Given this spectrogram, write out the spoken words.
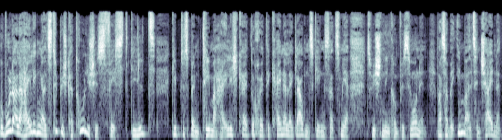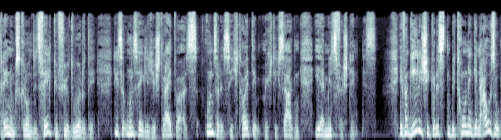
Obwohl Allerheiligen als typisch katholisches Fest gilt, gibt es beim Thema Heiligkeit doch heute keinerlei Glaubensgegensatz mehr zwischen den Konfessionen, was aber immer als entscheidender Trennungsgrund ins Feld geführt wurde. Dieser unsägliche Streit war aus unserer Sicht heute, möchte ich sagen, eher Missverständnis. Evangelische Christen betonen genauso,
